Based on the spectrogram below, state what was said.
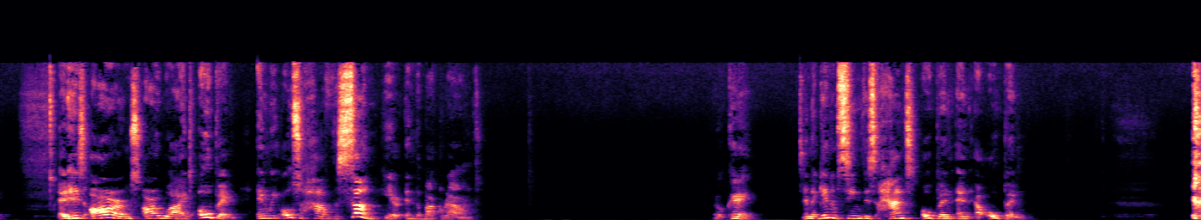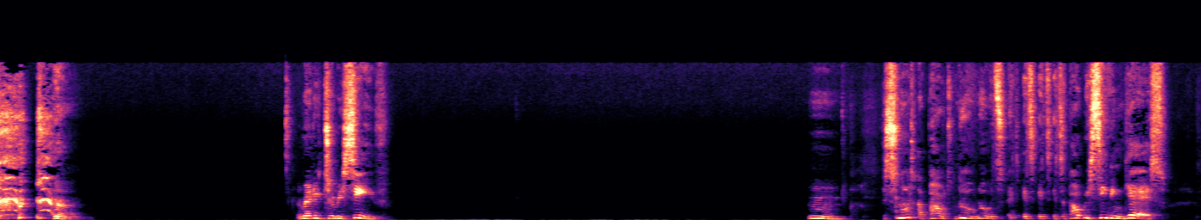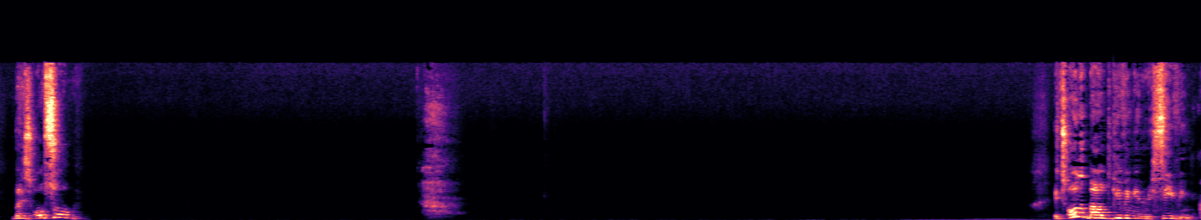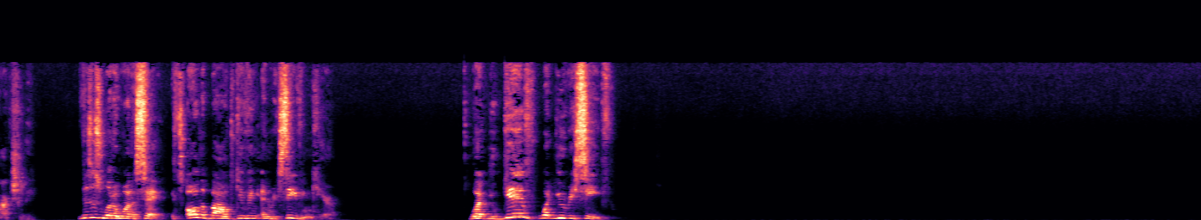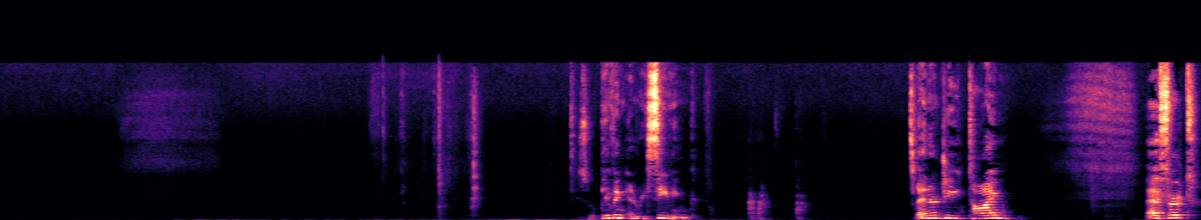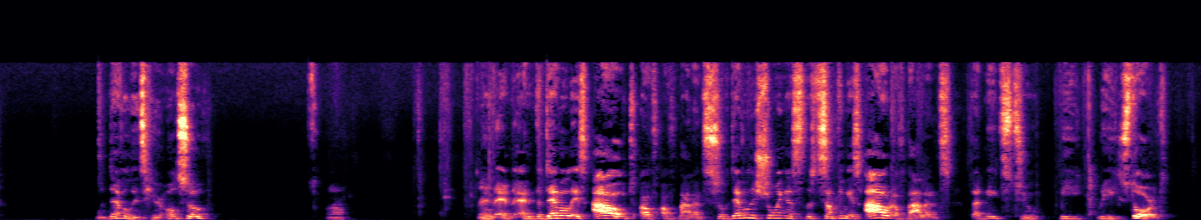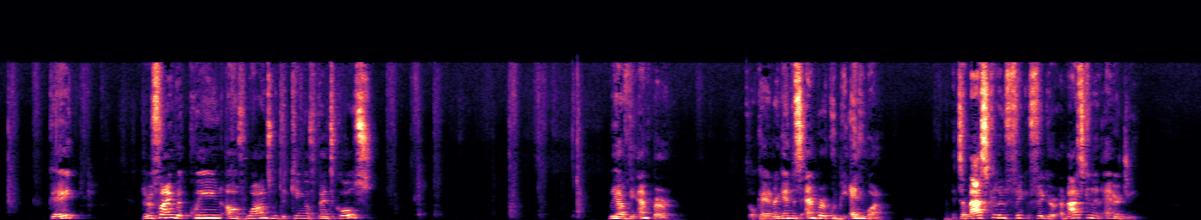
And his arms are wide open. And we also have the sun here in the background. Okay. And again, I'm seeing these hands open and open ready to receive. mm, it's not about no no it's it's it's it's about receiving yes but it's also It's all about giving and receiving, actually. This is what I want to say. It's all about giving and receiving here. What you give, what you receive. So giving and receiving. Energy, time, effort. The devil is here also. Uh, and, and, and the devil is out of, of balance. So the devil is showing us that something is out of balance that needs to be restored. Okay? Clarifying the Queen of Wands with the King of Pentacles. We have the Emperor. Okay, and again, this Emperor could be anyone. It's a masculine fig figure, a masculine energy.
